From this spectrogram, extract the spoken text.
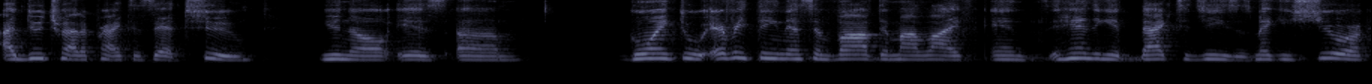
I do try to practice that too. You know, is um, going through everything that's involved in my life and handing it back to Jesus, making sure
